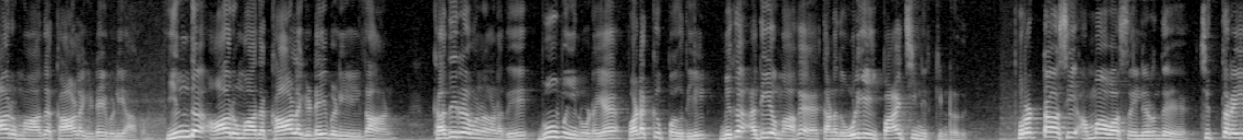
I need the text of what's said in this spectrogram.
ஆறு மாத கால இடைவெளி ஆகும். இந்த ஆறு மாத கால இடைவெளியில்தான் கதிரவனானது பூமியினுடைய வடக்கு பகுதியில் மிக அதிகமாக தனது ஒளியை பாய்ச்சி நிற்கின்றது. புரட்டாசி அமாவாசையிலிருந்து சித்திரை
